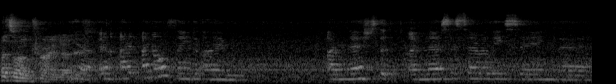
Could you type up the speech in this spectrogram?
That's what I'm trying to yeah, and I, I don't think I'm, I'm, nece- I'm necessarily saying that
